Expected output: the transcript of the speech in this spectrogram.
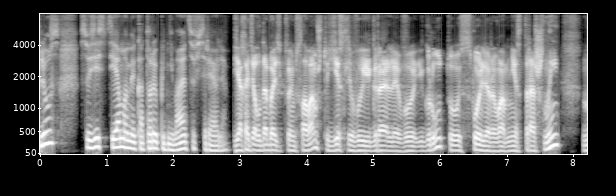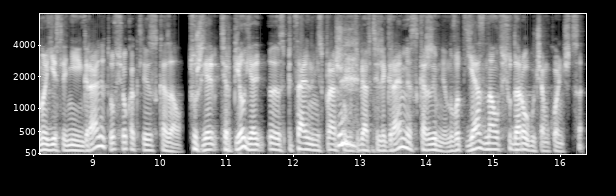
в связи с темами, которые поднимаются в сериале. Я хотел добавить к твоим словам, что если вы играли в игру, то спойлеры вам не страшны, но если не играли, то все, как Лиза сказал. Слушай, я терпел, я э, специально не спрашивал у тебя в Телеграме, скажи мне, ну вот я знал всю дорогу, чем кончится,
